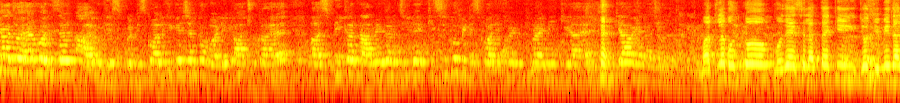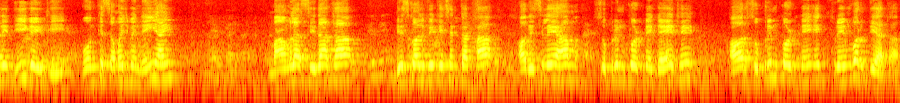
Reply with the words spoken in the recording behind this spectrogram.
का जो है वो रिज़ल्ट डिस्क्वालिफिकेशन का वर्डिक आ चुका है। स्पीकर नार्वेकर जी ने किसी को भी डिस्क्वालिफाई नहीं किया है। क्या कहना चाहते हैं? मतलब उनको मुझे ऐसे लगता है कि जो ज़िम्मेदारी दी गई थी वो उनके समझ में नहीं आई। मामला सीधा था डिस्क्वालिफिकेशन का था और इसलिए हम सुप्रीम कोर्ट में गए थे और सुप्रीम कोर्ट ने एक फ्रेमवर्क दिया था।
